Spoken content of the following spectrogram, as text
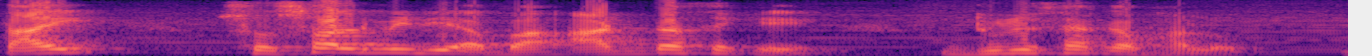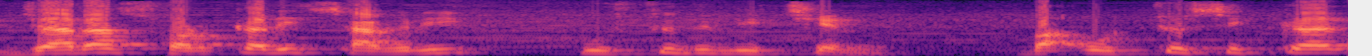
তাই সোশ্যাল মিডিয়া বা আড্ডা থেকে দূরে থাকা ভালো। যারা সরকারি চাকরি প্রস্তুতি নিচ্ছেন বা উচ্চশিক্ষার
